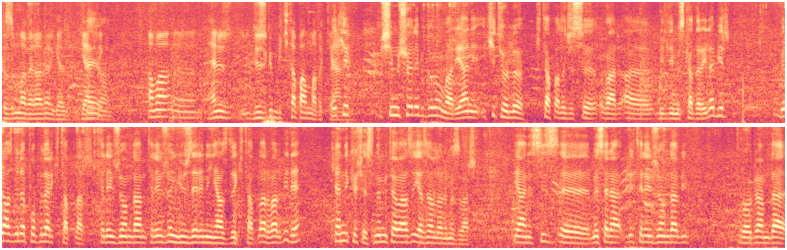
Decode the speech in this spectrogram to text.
Kızımla beraber gel- geldik. Eyvallah. Ama e, henüz düzgün bir kitap almadık yani. Peki şimdi şöyle bir durum var. Yani iki türlü kitap alıcısı var e, bildiğimiz kadarıyla. Bir biraz böyle popüler kitaplar. Televizyondan, televizyon yüzlerinin yazdığı kitaplar var. Bir de kendi köşesinde mütevazı yazarlarımız var. Yani siz e, mesela bir televizyonda bir programda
